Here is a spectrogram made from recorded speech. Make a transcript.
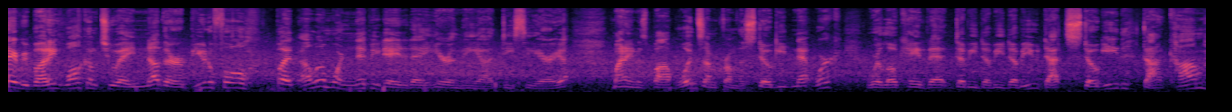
Hey everybody, welcome to another beautiful but a little more nippy day today here in the uh, DC area. My name is Bob Woods. I'm from the Stogied Network. We're located at www.stogied.com.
